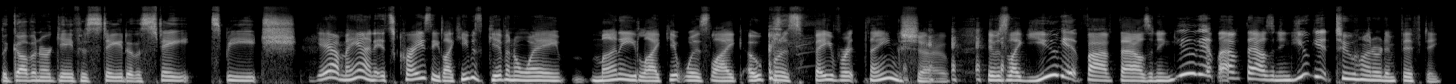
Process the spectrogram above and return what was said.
The governor gave his state of the state speech. Yeah, man, it's crazy. Like he was giving away money like it was like Oprah's favorite thing show. It was like you get 5,000 and you get 5,000 and you get 250.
